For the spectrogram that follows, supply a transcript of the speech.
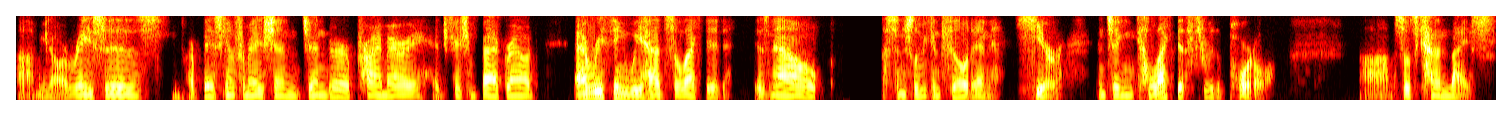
Um, you know, our races, our basic information, gender, primary, education background, everything we had selected is now essentially we can fill it in here and so you can collect it through the portal. Um, so it's kind of nice.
